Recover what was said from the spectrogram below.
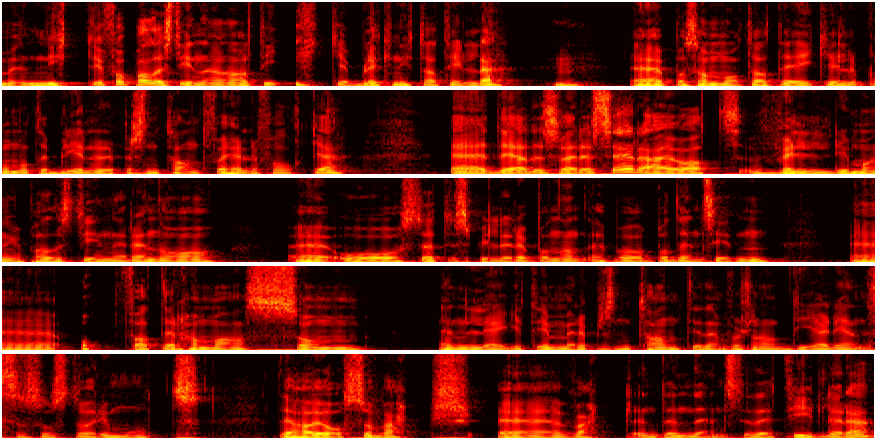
nyttig for palestinerne at de ikke ble knytta til det. Mm. Eh, på samme måte at det ikke på en måte blir en representant for hele folket. Eh, det jeg dessverre ser, er jo at veldig mange palestinere nå, eh, og støttespillere på den, på, på den siden, eh, oppfatter Hamas som en legitim representant, i den forstand at de er de eneste som står imot. Det har jo også vært, eh, vært en tendens til det tidligere,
